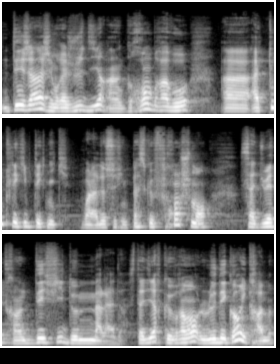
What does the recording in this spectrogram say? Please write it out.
déjà, j'aimerais juste dire un grand bravo à, à toute l'équipe technique voilà, de ce film. Parce que franchement, ça a dû être un défi de malade. C'est-à-dire que vraiment, le décor, il crame.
